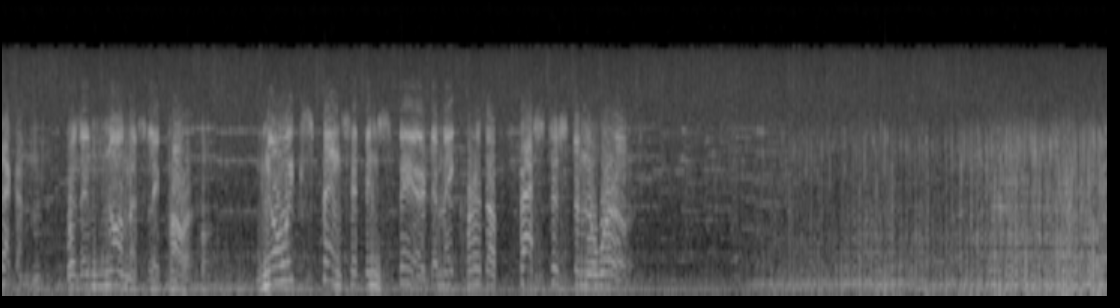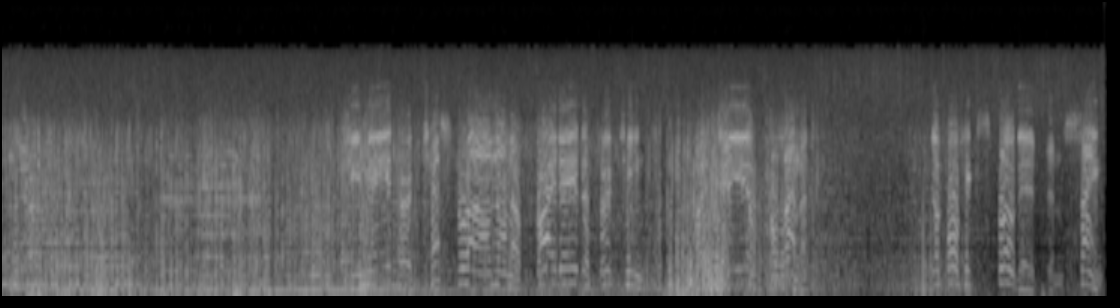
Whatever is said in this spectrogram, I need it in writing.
Second, was enormously powerful. No expense had been spared to make her the fastest in the world. She made her test run on a Friday the 13th, a day of calamity. The boat exploded and sank.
